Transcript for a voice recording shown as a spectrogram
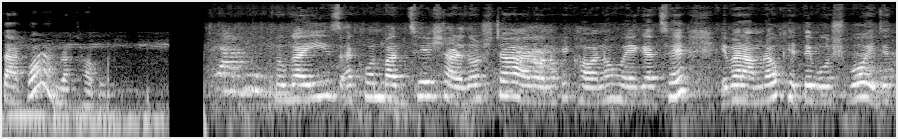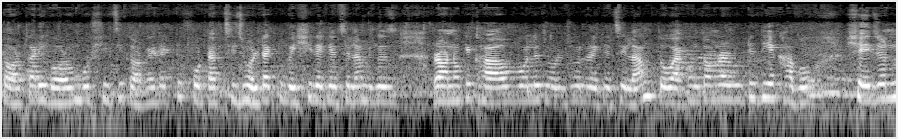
তারপর আমরা খাব। গাইজ এখন বাজছে সাড়ে দশটা আর রনকে খাওয়ানো হয়ে গেছে। এবার আমরাও খেতে বসবো। এই যে তরকারি গরম বসিয়েছি, তরকারিটা একটু ফোটাচ্ছি, ঝোলটা একটু বেশি রেখেছিলাম বিকজ রনকে খাওয়াবো বলে ঝোল ঝোল রেখেছিলাম। তো এখন তো আমরা রুটি দিয়ে খাব, সেই জন্য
